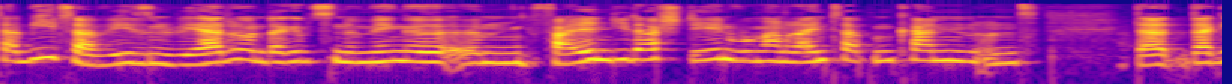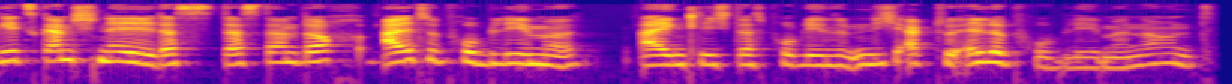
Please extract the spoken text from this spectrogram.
Tabita-Wesen werde. Und da gibt es eine Menge ähm, Fallen, die da stehen, wo man reintappen kann. Und da, da geht es ganz schnell, dass, dass dann doch alte Probleme eigentlich das Problem sind nicht aktuelle Probleme. Ne? Und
